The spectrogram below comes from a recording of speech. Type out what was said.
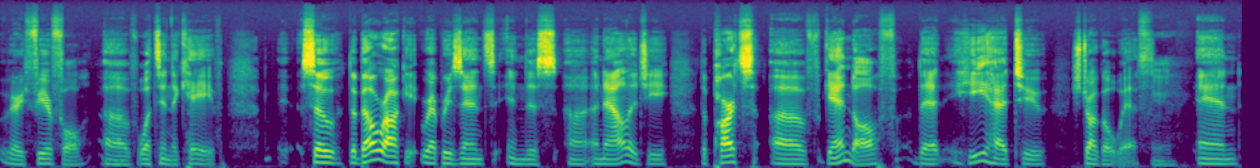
very fearful of what's in the cave. So the bell it represents in this uh, analogy the parts of Gandalf that he had to struggle with, and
